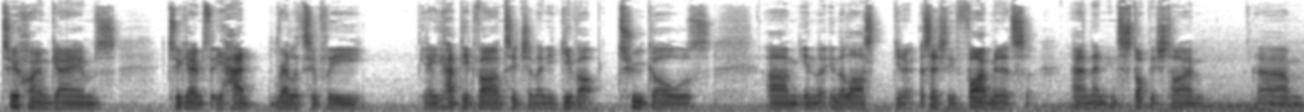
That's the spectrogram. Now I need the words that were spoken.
two home games, two games that you had relatively, you know, you had the advantage, and then you give up two goals. um, in the in the last you know essentially five minutes, and then in stoppage time. Um,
